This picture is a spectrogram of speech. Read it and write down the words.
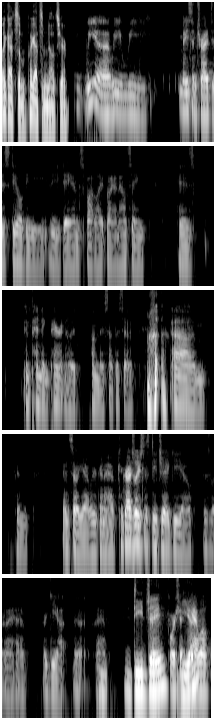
I got some I got some notes here. We uh we we Mason tried to steal the the Dan spotlight by announcing his impending parenthood on this episode. Um and and so yeah, we're gonna have congratulations DJ Gio is what I have or Giat. Uh, I have DJ. foreshadow. Gia? Yeah, well,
